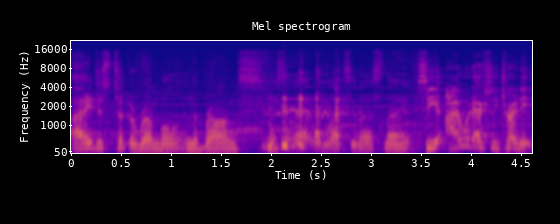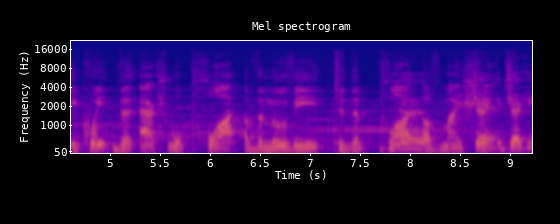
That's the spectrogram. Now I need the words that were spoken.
I, I just took a rumble in the Bronx. I saw that with Lexi last night. See, I would actually try to equate the actual plot of the movie to the plot Yeah, of my Ja- shit. Jackie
